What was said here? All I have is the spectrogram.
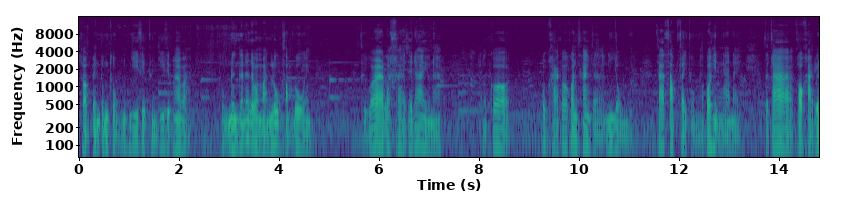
เฉาะเป็นถุงถุงยี่สิบถึงยี่สิบห้าบาท ถุงหนึ่งก็น่าจะประมาณลูกสองลูกเอง ถือว่าราคาใช้ได้อยู่นะ แล้วก็ลูกค้าก็ค่อนข้างจะนิยมอยู่ถ้าสับใส่ถุงนะเพราะเห็นเนื้อใน แต่ถ้าเขาขายเป็น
